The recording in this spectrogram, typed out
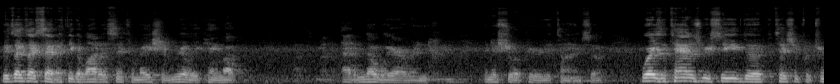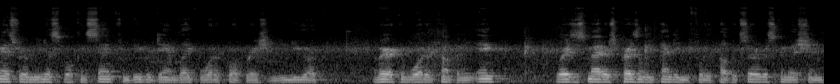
Because as I said, I think a lot of this information really came up out of nowhere in, in a short period of time. So, whereas the town has received a petition for transfer of municipal consent from Beaver Dam Lake Water Corporation New York American Water Company, Inc., whereas this matter is presently pending before the Public Service Commission,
